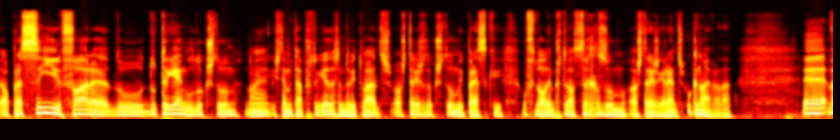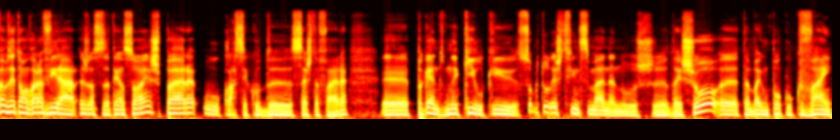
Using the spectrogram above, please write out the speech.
ou para sair fora do, do triângulo do costume, não é? Isto é muito à portuguesa, estamos habituados aos três do costume e parece que o futebol em Portugal se resume aos três grandes, o que não é verdade. Eh, vamos então agora virar as nossas atenções para o clássico de sexta-feira, uh, pegando naquilo que, sobretudo, este fim de semana nos eh, deixou, também um pouco o que vem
